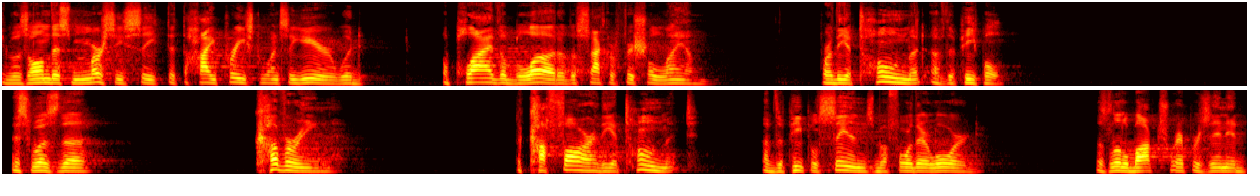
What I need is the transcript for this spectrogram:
It was on this mercy seat that the high priest once a year would apply the blood of the sacrificial lamb for the atonement of the people. This was the covering, the kafar, the atonement of the people's sins before their Lord. This little box represented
